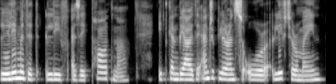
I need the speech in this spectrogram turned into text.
limited leave as a partner. It can be either entry clearance or leave to remain.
